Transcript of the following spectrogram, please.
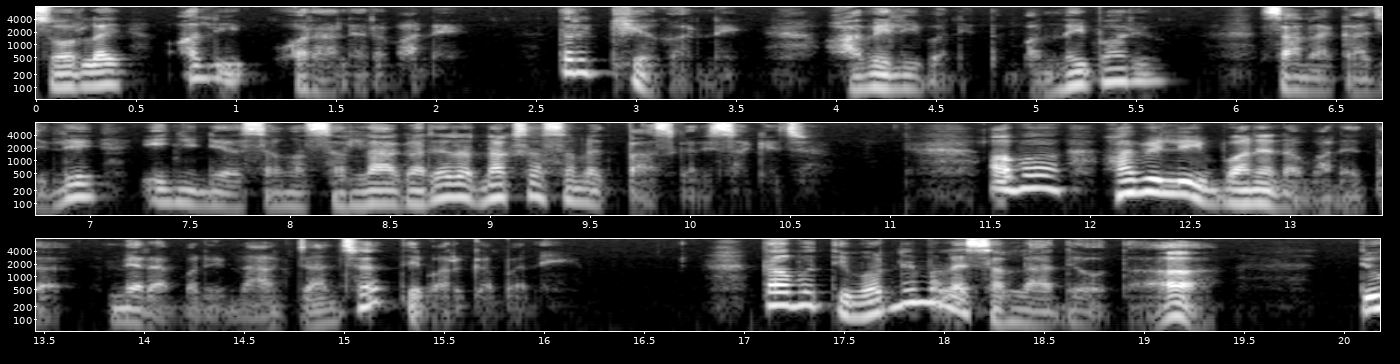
स्वरलाई अलि ओह्रालेर भने तर के गर्ने? हवेली भने त भन्नै पर्यो साना काजीले इन्जिनियरसँग सल्लाह गरेर नक्सा समेत पास गरिसकेछ। अब हवेली बनेन भने त मेरा पनि नाक जान्छ तिमीहरूका पनि। त अब तिमीहरू नै मलाई सल्लाह देऊ त। त्यो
